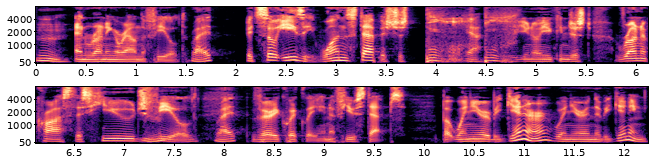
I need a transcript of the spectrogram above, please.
Mm. and running around the field. Right? It's so easy. One step is just, Yeah. you know, you can just run across this huge field Mm-hmm. Right. very quickly in a few steps. But when you're a beginner, when you're in the beginning,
